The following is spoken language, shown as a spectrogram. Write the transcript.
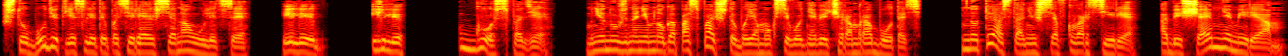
«Что будет, если ты потеряешься на улице? Или... или... Господи, мне нужно немного поспать, чтобы я мог сегодня вечером работать. Но ты останешься в квартире. Обещай мне, Мириам».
